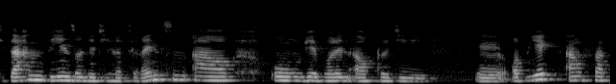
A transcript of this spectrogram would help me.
die Sachen sehen, sondern die Referenzen auch und wir wollen auch die äh, Objekt einfach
